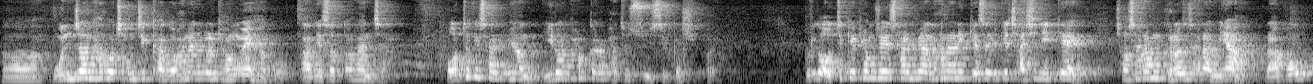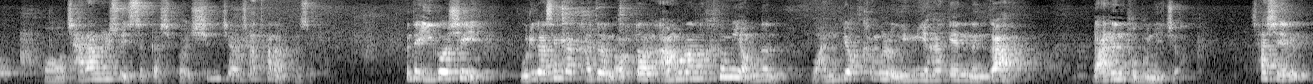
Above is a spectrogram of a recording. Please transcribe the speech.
어, 온전하고 정직하고 하나님을 경외하고 악에서 떠난 자 어떻게 살면 이런 평가를 받을 수 있을까 싶어요. 우리가 어떻게 평소에 살면 하나님께서 이렇게 자신 있게 저 사람은 그런 사람이야 라고 어, 자랑할 수 있을까 싶어요. 심지어 사탄 앞에서도. 근데 이것이 우리가 생각하던 어떤 아무런 흠이 없는 완벽함을 의미하겠는가? 라는 부분이죠. 사실,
